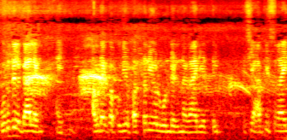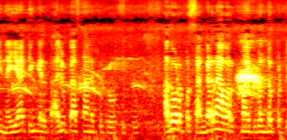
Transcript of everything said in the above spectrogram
കൂടുതൽ കാലം അവിടെയൊക്കെ പുതിയ പദ്ധതികൾ കൊണ്ടുവരുന്ന കാര്യത്തിൽ കൃഷി ഓഫീസറായി നെയ്യാറ്റിങ്കര താലൂക്ക് ആസ്ഥാനത്ത് പ്രവർത്തിച്ചു. അതോടൊപ്പം സംഘടനാ വർക്കുമായിട്ട് ബന്ധപ്പെട്ട്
